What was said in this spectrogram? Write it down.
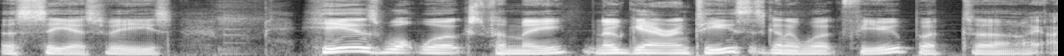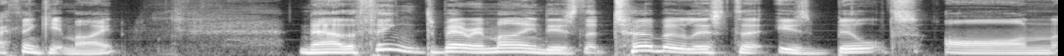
as CSVs, here's what works for me. No guarantees it's going to work for you, but uh, I, I think it might. Now, the thing to bear in mind is that TurboLister is built on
